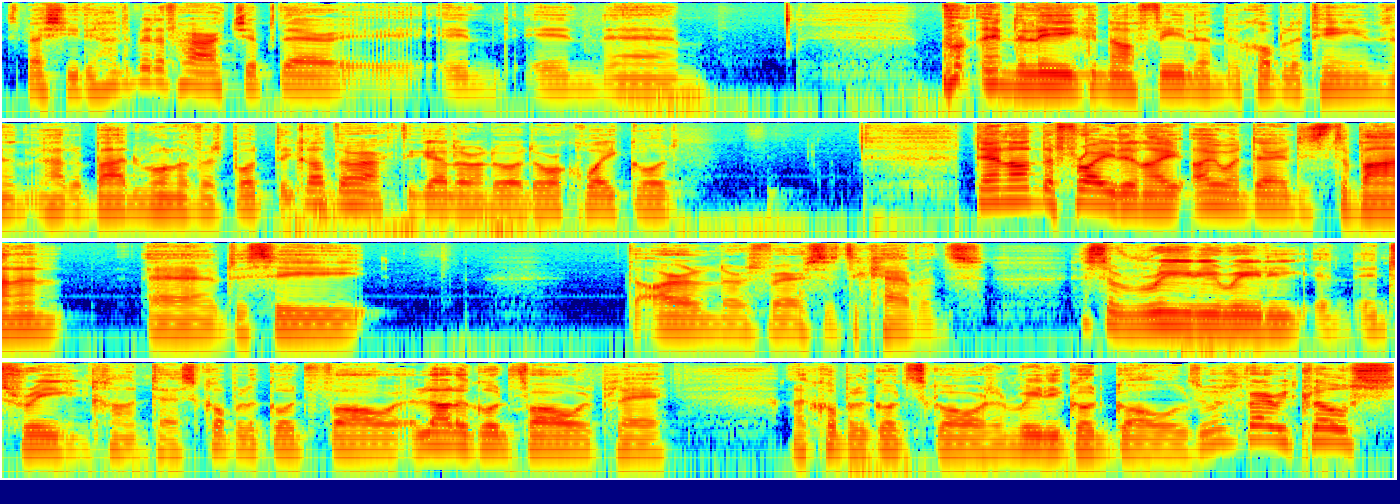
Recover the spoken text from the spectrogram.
Especially they had a bit of hardship there in in. Um, in the league, not feeling a couple of teams and had a bad run of it, but they got their act together and they were, they were quite good. Then on the Friday night, I went down to Stabannon uh, to see the Irelanders versus the Kevins. Just a really, really in- intriguing contest. A couple of good forward, a lot of good forward play, and a couple of good scores and really good goals. It was very close,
